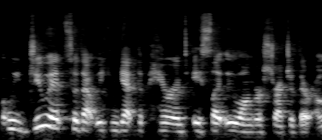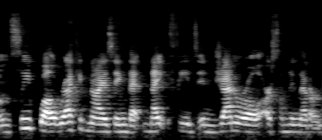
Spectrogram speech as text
But we do it so that we can get the parent a slightly longer stretch of their own sleep while recognizing that night feeds in general are something that are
